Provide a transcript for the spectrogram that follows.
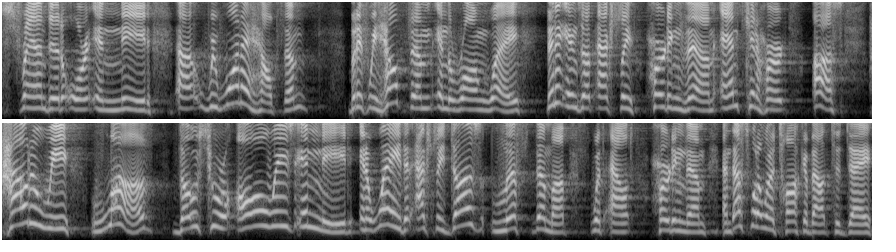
stranded or in need. Uh, we want to help them, but if we help them in the wrong way, then it ends up actually hurting them and can hurt us. How do we love those who are always in need in a way that actually does lift them up without hurting them? And that's what I want to talk about today.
